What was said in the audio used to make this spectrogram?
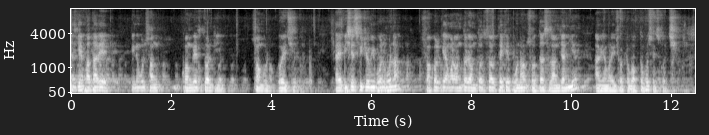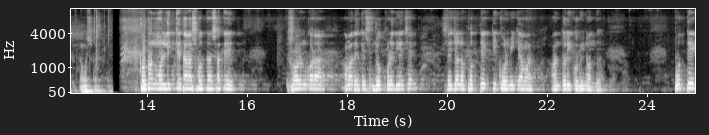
আজকে পাতারে তৃণমূল কংগ্রেস দলটি সংগঠিত হয়েছিল। তাই বিশেষ কিছু আমি বলব না। সকলকে আমার অন্তরে অন্তঃস্থল থেকে প্রণাম, শ্রদ্ধা, সালাম জানিয়ে আমি আমার এই ছোট্ট বক্তব্য শেষ করছি। নমস্কার। টোটন মল্লিককে তারা শ্রদ্ধার সাথে স্মরণ করার আমাদেরকে সুযোগ করে দিয়েছেন। সেই জন্য প্রত্যেকটি কর্মীকে আমার আন্তরিক অভিনন্দন। প্রত্যেক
